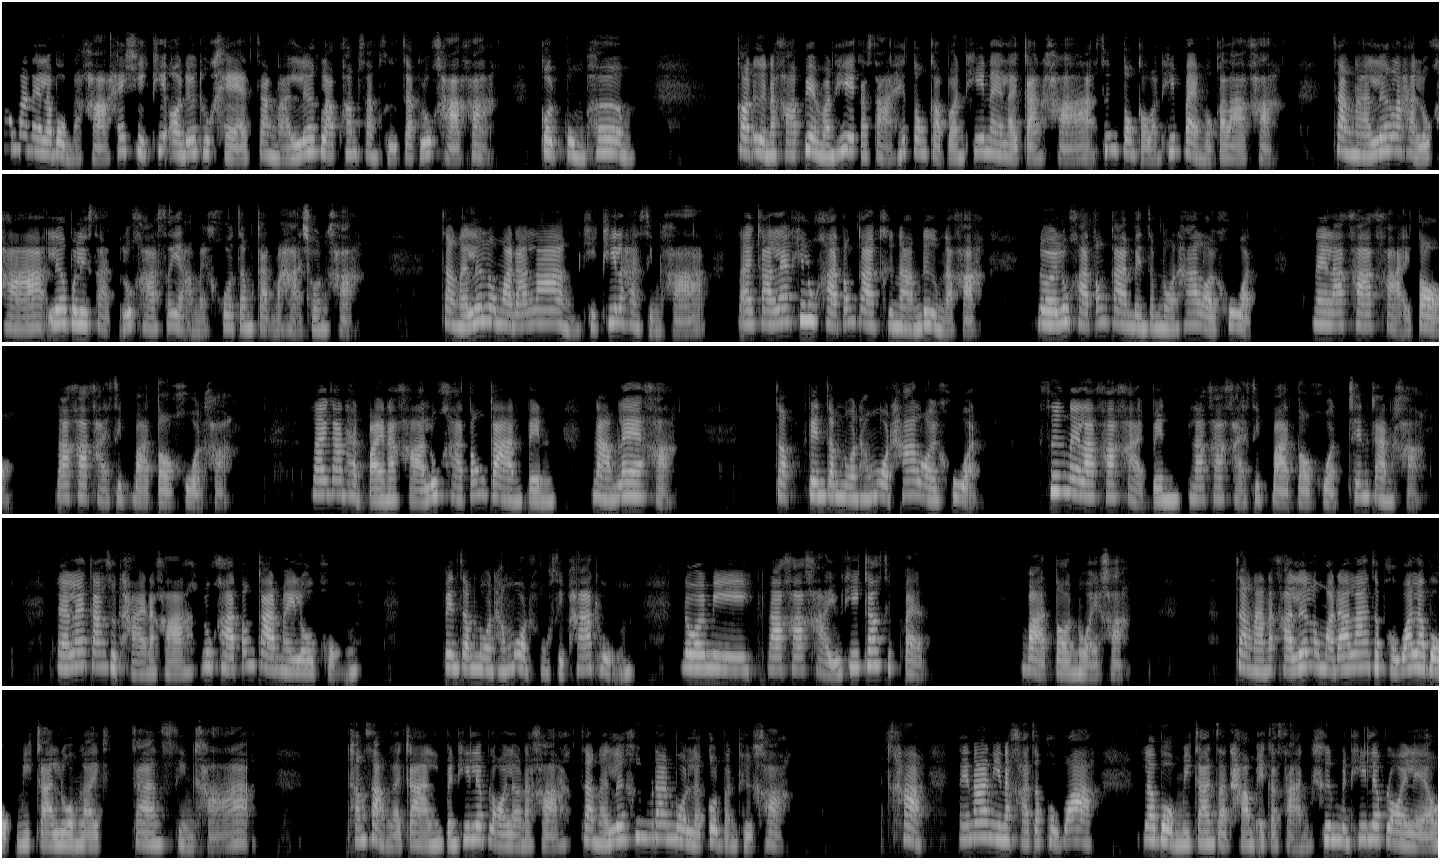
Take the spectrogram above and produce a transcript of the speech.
เข้ามาในระบบนะคะ ให้คลิกที่ Order to Cash จากนั้นเลือกรับคำสั่งซื้อจากลูกค้าค่ะ กดปุ่มเพิ่ม ก่อนอื่นนะคะ เปลี่ยนวันที่เอกสารให้ตรงกับวันที่ในรายการค้า ซึ่งตรงกับวันที่ 8 มกราค่ะ จากนั้นเลือกรหัสลูกค้า เลือกบริษัทลูกค้าสยามแมคโครจำกัดมหาชนค่ะ จากนั้นเลื่อนลงมาด้านล่าง คลิกที่รหัสสินค้า รายการแรกที่ลูกค้าต้องการคือน้ำดื่มนะคะ โดยลูกค้าต้องการเป็นจำนวน 500 ขวด ในราคาขายต่อ ราคาขาย 10 บาทต่อขวดค่ะ รายการถัดไปนะคะ ลูกค้าต้องการเป็นน้ำแร่ค่ะ จะเป็นจำนวนทั้งหมด 500 ขวด ซึ่งในราคาขายเป็นราคาขาย 10 บาทต่อขวด เช่นกันค่ะ และรายการสุดท้ายนะคะ ลูกค้าต้องการไมโลผง เป็นจำนวนทั้งหมด 65 ถุง โดยมีราคาขายอยู่ที่ 98 บาทต่อหน่วยค่ะ จากนั้นนะคะเลื่อนลงมาด้านล่างจะพบว่าระบบมีการรวมรายการสินค้า ทั้ง 3 รายการเป็นที่เรียบร้อยแล้วนะคะ จากนั้นเลื่อนขึ้นด้านบนและกดบันทึกค่ะ ค่ะ ในหน้านี้นะคะจะพบว่า ระบบมีการจัดทำเอกสารขึ้นเป็นที่เรียบร้อยแล้ว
